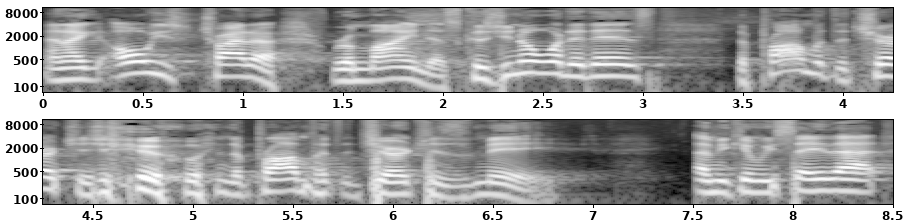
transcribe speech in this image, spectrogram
And I always try to remind us, because you know what it is? The problem with the church is you, and the problem with the church is me. I mean, can we say that?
